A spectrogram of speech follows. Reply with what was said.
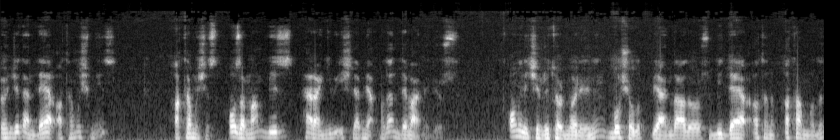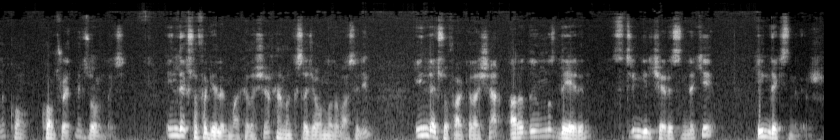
önceden değer atamış mıyız? Atamışız. O zaman biz herhangi bir işlem yapmadan devam ediyoruz. Onun için return value'nin boş olup yani daha doğrusu bir değer atanıp atanmadığını kontrol etmek zorundayız. Index of'a gelelim arkadaşlar. Hemen kısaca onunla da bahsedeyim. Index of arkadaşlar aradığımız değerin string içerisindeki indeksini verir.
